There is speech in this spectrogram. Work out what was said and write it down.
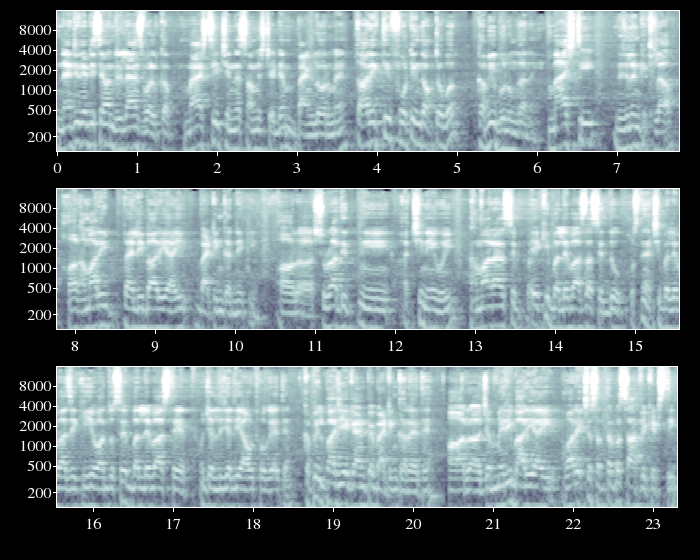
1987 रिलायंस वर्ल्ड कप मैच थी चिन्नस्वामी स्टेडियम बैंगलोर में। तारीख थी 14 अक्टूबर कभी भूलूँगा नहीं। मैच थी न्यूजीलैंड के खिलाफ और हमारी पहली बारी आई बैटिंग करने की। और शुरुआत इतनी अच्छी नहीं हुई। हमारा सिर्फ़ एक ही बल्लेबाज था सिद्धू। उसने अच्छी बल्लेबाजी की और दूसरे बल्लेबाज थे, वो जल्दी जल्दी आउट हो गए थे। कपिल पाजी एक एंड पे बैटिंग कर रहे थे। और जब मेरी बारी आई, हमारे 170 पर सात विकेट थी।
